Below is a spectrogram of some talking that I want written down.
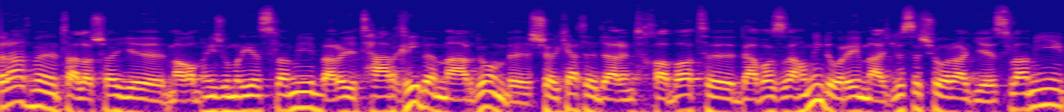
به رغم تلاش های مقام های جمهوری اسلامی برای ترغیب مردم به شرکت در انتخابات دوازدهمین دوره مجلس شورای اسلامی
